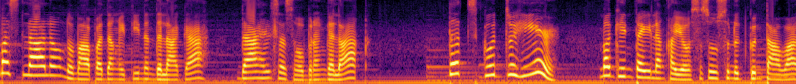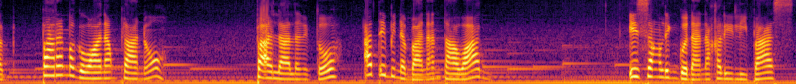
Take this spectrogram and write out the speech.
Mas lalong lumapad ang ngiti ng dalaga dahil sa sobrang galak. That's good to hear. Maghintay lang kayo sa susunod kong tawag para magawa ng plano. Paalala nito at ibinaba na ang tawag. Isang linggo na nakalilipas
